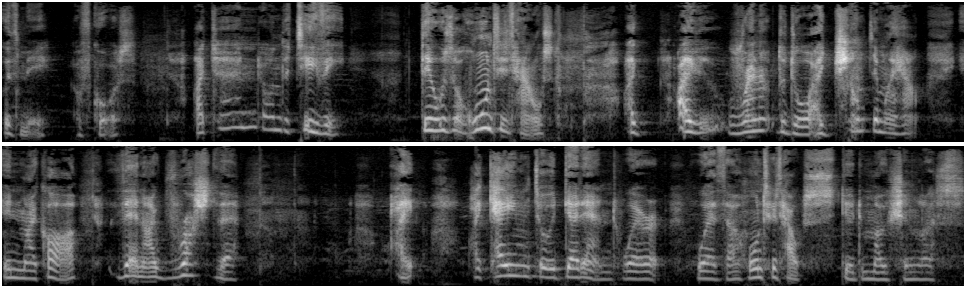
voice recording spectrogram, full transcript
with me, of course. I turned on the TV. There was a haunted house. I I ran out the door. I jumped in my house, in my car. Then I rushed there. I I came to a dead end where where the haunted house stood motionless.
